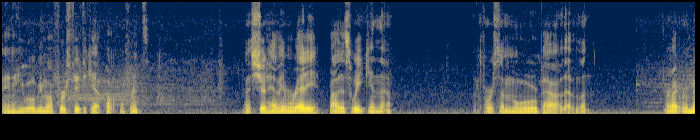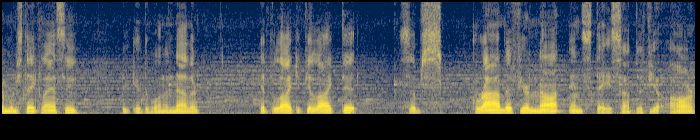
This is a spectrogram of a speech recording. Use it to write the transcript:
And he will be my first 50 cap pop, my friends. I should have him ready by this weekend, though, for some more power leveling. Alright, remember to stay classy, be good to one another, hit the like if you liked it, subscribe if you're not, and stay subbed if you are.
